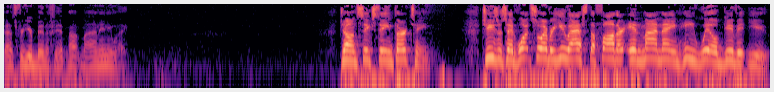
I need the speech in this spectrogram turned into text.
That's for your benefit, not mine anyway. John 16, 13. Jesus said, Whatsoever you ask the Father in my name, He will give it you.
